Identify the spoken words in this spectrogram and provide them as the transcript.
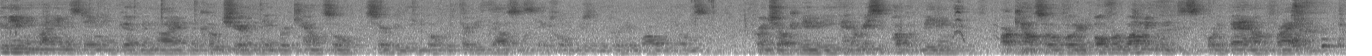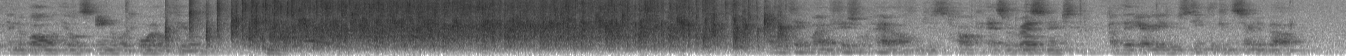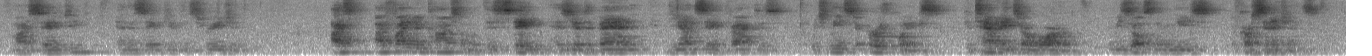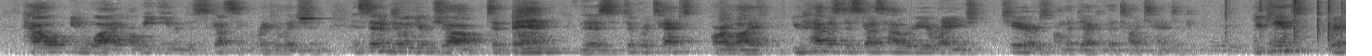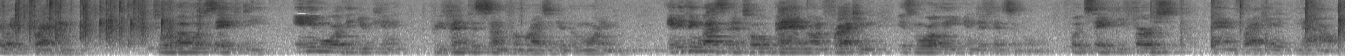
Good evening, my name is Damien Goodman. I am the co-chair of the Neighborhood Council, serving the over 30,000 stakeholders of the Greater Baldwin Hills Crenshaw community. In a recent public meeting, our council voted overwhelmingly to support a ban on fracking in the Baldwin Hills Inglewood oil field. I will take my official hat off and just talk as a resident of the area who's deeply concerned about my safety and the safety of this region. I, I find it unconscionable that this state has yet to ban the unsafe practice which leads to earthquakes, contaminates our water, and results in the release of carcinogens. How and why are we even discussing regulation? Instead of doing your job to ban this, to protect our life, you have us discuss how to rearrange chairs on the deck of the Titanic. You can't regulate fracking to a level of safety any more than you can prevent the sun from rising in the morning. Anything less than a total ban on fracking is morally indefensible. Put safety first, ban fracking now.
